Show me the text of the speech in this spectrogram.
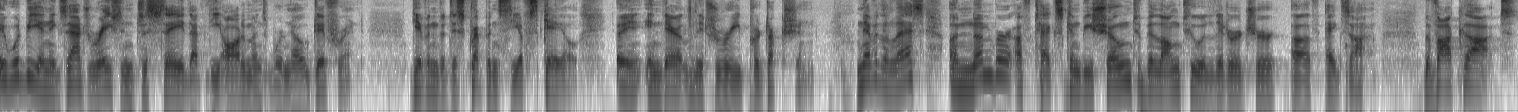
It would be an exaggeration to say that the Ottomans were no different, given the discrepancy of scale in, in their literary production. Nevertheless, a number of texts can be shown to belong to a literature of exile. The Vakat,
